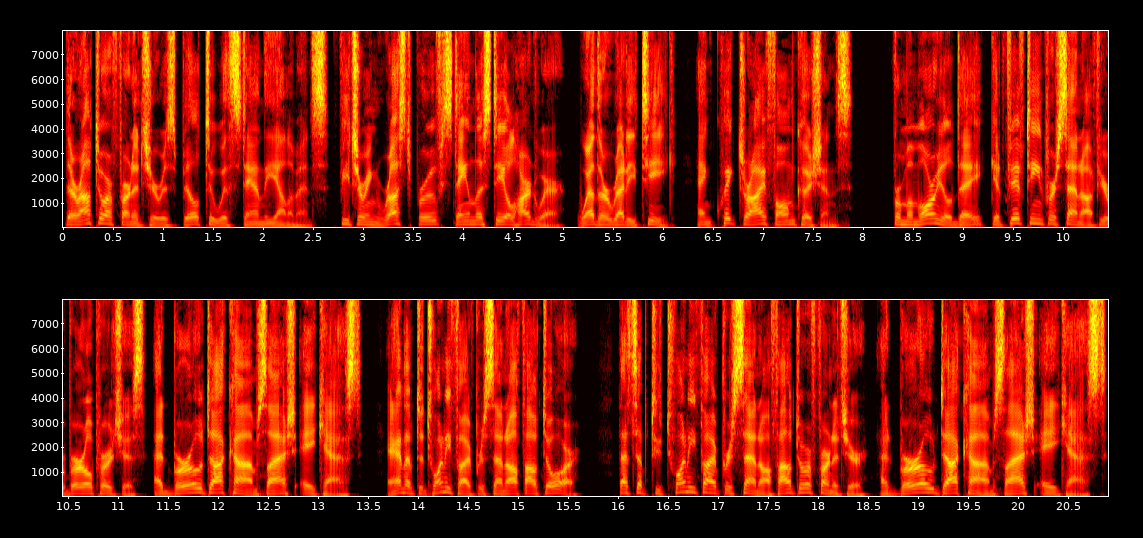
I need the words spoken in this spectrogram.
Their outdoor furniture is built to withstand the elements, featuring rust-proof stainless steel hardware, weather-ready teak, and quick-dry foam cushions. For Memorial Day, get 15% off your Burrow purchase at burrow.com slash ACAST and up to 25% off outdoor. That's up to 25% off outdoor furniture at burrow.com slash ACAST.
